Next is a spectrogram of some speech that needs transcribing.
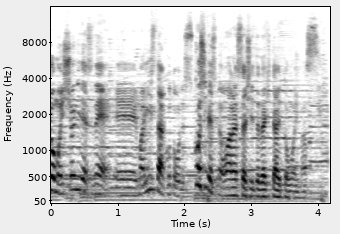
今日も一緒にですね、えーまあ、イースターのことを少しですねお話しさせていただきたいと思います。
